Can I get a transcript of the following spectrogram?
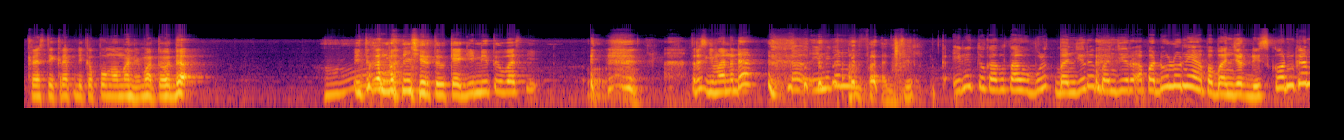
Krusty Krab dikepung sama nematoda? Itu kan banjir tuh kayak gini tuh pasti. Terus gimana dah? Nah, ini kan Anjir. ini tukang tahu bulat banjirnya banjir apa dulu nih apa banjir diskon kan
